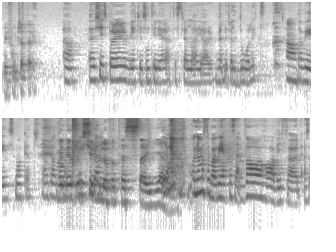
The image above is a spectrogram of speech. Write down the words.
Vi fortsätter. Ja. Eh, Cheeseburgare vet vi sedan tidigare att Estrella gör väldigt, väldigt dåligt. Det Ja. har vi smakat framförallt Men det är så tyska. kul att få testa igen. Ja. Och nu måste jag bara veta så här, vad har vi för, alltså,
